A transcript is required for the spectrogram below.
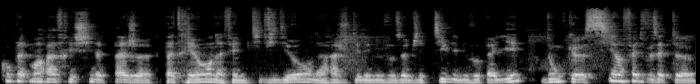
Complètement rafraîchi notre page Patreon. On a fait une petite vidéo, on a rajouté des nouveaux objectifs, des nouveaux paliers. Donc, euh, si en fait vous êtes euh,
